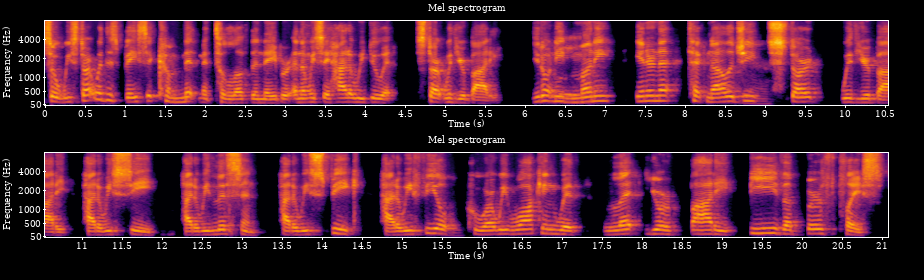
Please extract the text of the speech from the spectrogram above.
So we start with this basic commitment to love the neighbor, and then we say, how do we do it? Start with your body. You don't need mm. money, internet, technology. Yeah. Start with your body. How do we see? How do we listen? How do we speak? How do we feel? Who are we walking with? Let your body be the birthplace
